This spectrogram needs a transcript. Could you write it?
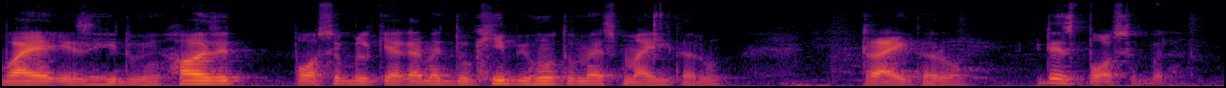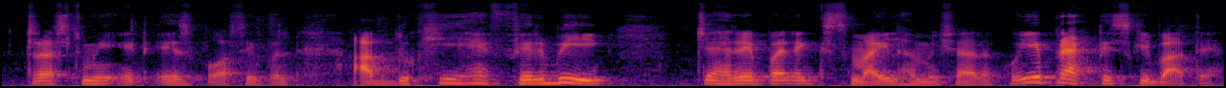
why is he doing how is it possible कि अगर मैं दुखी भी हूँ तो मैं स्माइल करूँ? ट्राई करूँ। It is possible trust me it is possible आप दुखी हैं, फिर भी चेहरे पर एक स्माइल हमेशा रखो। ये प्रैक्टिस की बात है।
